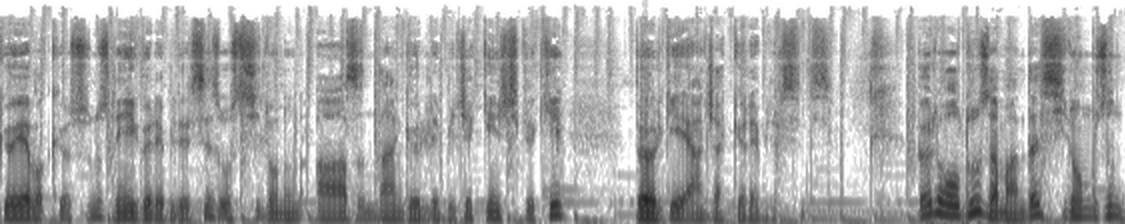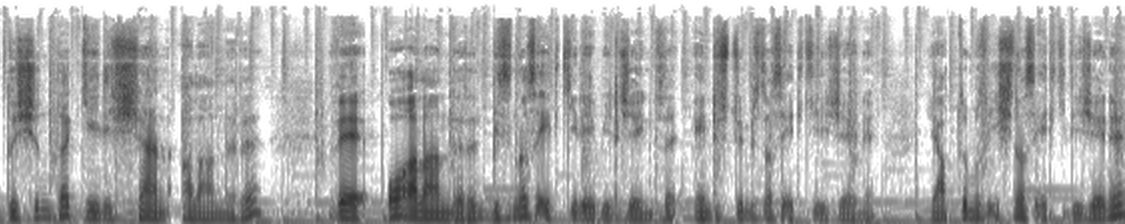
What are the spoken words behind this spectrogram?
Göğe bakıyorsunuz. Neyi görebilirsiniz? O silonun ağzından görülebilecek genişlikteki bölgeyi ancak görebilirsiniz. Böyle olduğu zaman da silomuzun dışında gelişen alanları ve o alanların bizi nasıl etkileyebileceğini, endüstrimizi nasıl etkileyeceğini, yaptığımız işi nasıl etkileyeceğini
